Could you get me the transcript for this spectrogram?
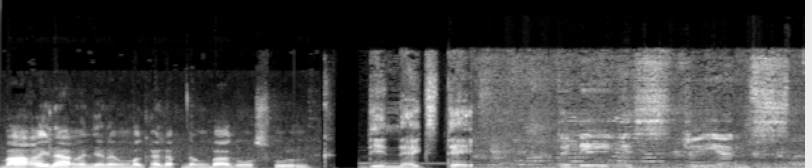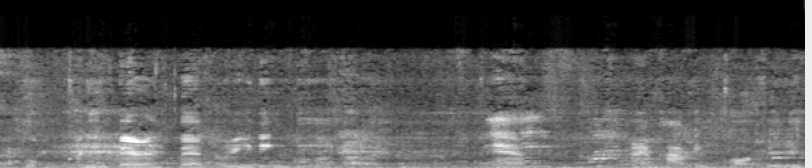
baka kailangan niya nang maghanap ng bagong school. The next day. Today is Trian's book, ano yung parent-led reading day. And I'm having coffee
